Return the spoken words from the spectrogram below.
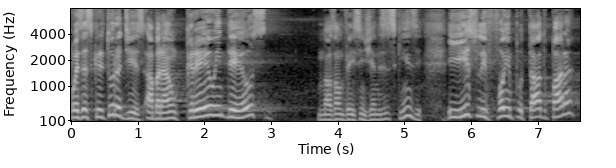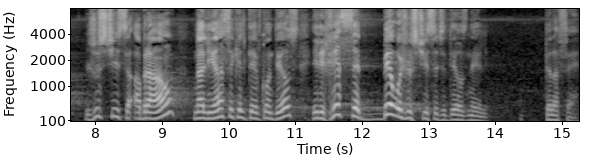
Pois a Escritura diz: Abraão creu em Deus, nós vamos ver isso em Gênesis 15, e isso lhe foi imputado para justiça. Abraão na aliança que ele teve com Deus, ele recebeu a justiça de Deus nele, pela fé.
